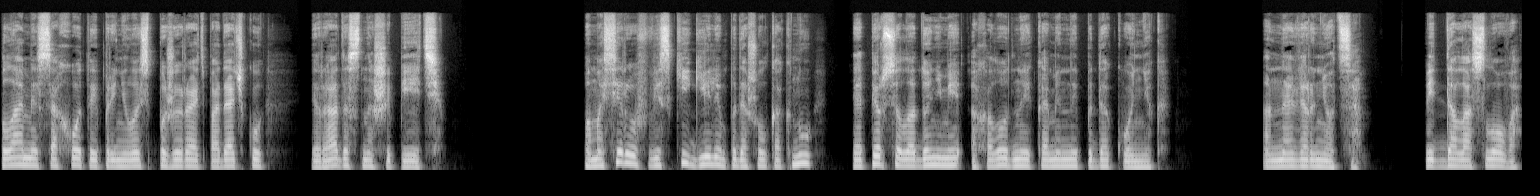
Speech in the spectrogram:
Пламя с охотой принялось пожирать подачку и радостно шипеть. Помассировав виски, гелем подошел к окну и оперся ладонями о холодный каменный подоконник. Она вернется. Ведь дала слово.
